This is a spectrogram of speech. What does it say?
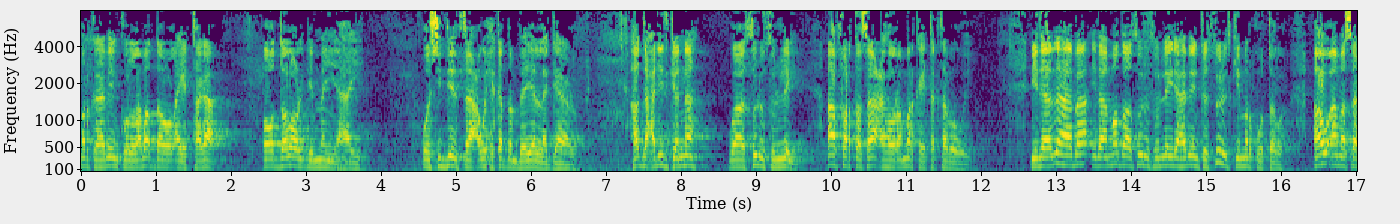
marka habeenku laba dalool ay tagaan oo dalool dhiman yahay oo sideed saac wixii ka dambeeya la gaadho hadda xadiidkanna waa ulu اleyl afarta saace hore markay tagtaba wey idaa dahaba idaa madaa ulu leyl habeenka ulukii markuu tago aw amase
